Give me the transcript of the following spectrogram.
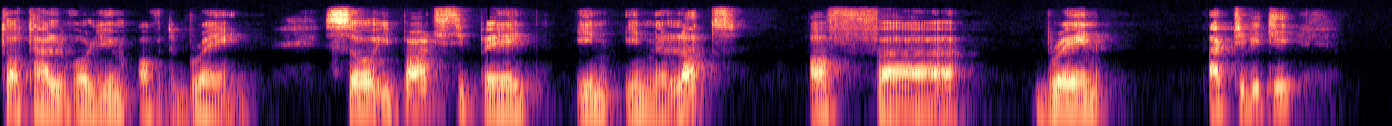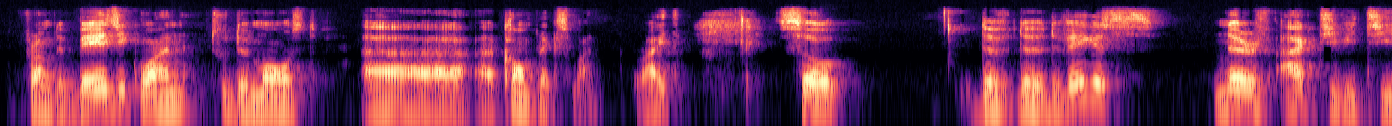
total volume of the brain. So it participates in, in a lot of uh, brain activity from the basic one to the most uh, uh, complex one, right? So the, the, the, vagus nerve activity,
